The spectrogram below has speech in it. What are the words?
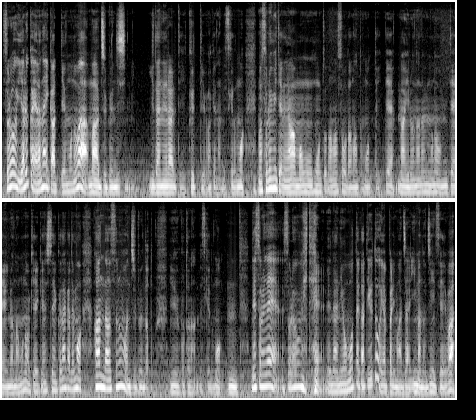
それをやるかやらないかっていうものは、まあ自分自身に委ねられていくっていうわけなんですけども、まあそれ見てね、ああ、もう本当だな、そうだなと思っていて、まあいろんなものを見て、いろんなものを経験していく中でも、判断するのは自分だということなんですけども、うん。で、それで、それを見て、で、何を思ったかというと、やっぱりまあじゃあ今の人生は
